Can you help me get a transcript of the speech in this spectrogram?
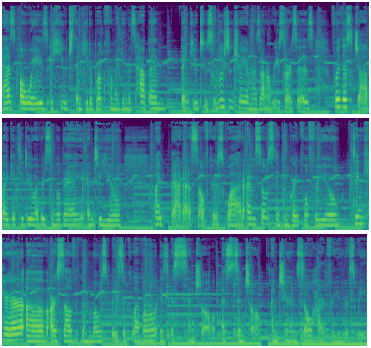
As always, a huge thank you to Brooke for making this happen. Thank you to Solution Tree and Marzano Resources for this job I get to do every single day, and to you my badass self care squad. I'm so stinking grateful for you. Taking care of ourselves at the most basic level is essential. Essential. I'm cheering so hard for you this week.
